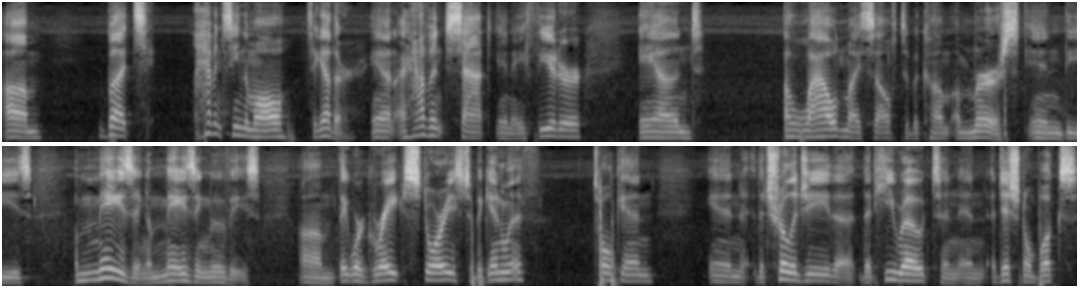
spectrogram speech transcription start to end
Um, but I haven't seen them all together, and I haven't sat in a theater and allowed myself to become immersed in these amazing, amazing movies. Um, they were great stories to begin with. Tolkien, in the trilogy that, that he wrote, and, and additional books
